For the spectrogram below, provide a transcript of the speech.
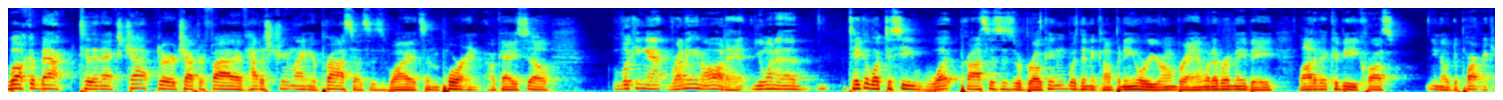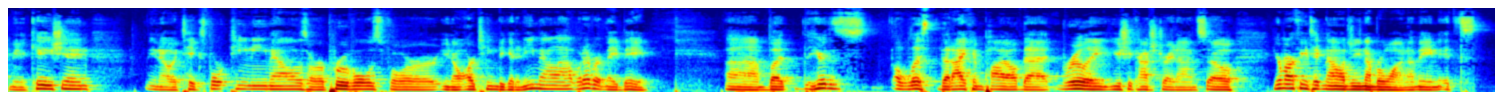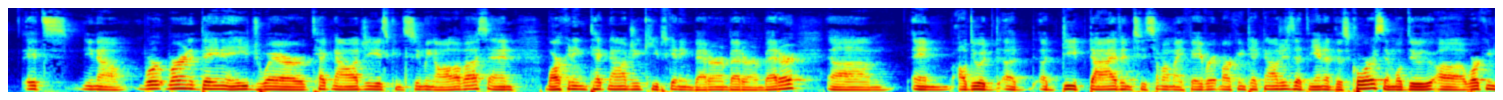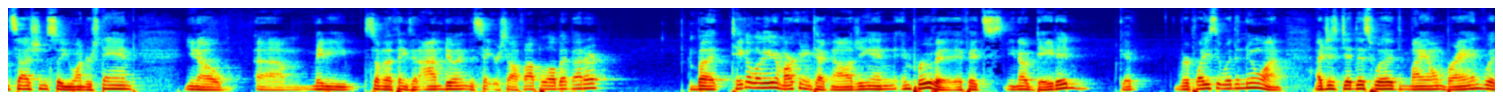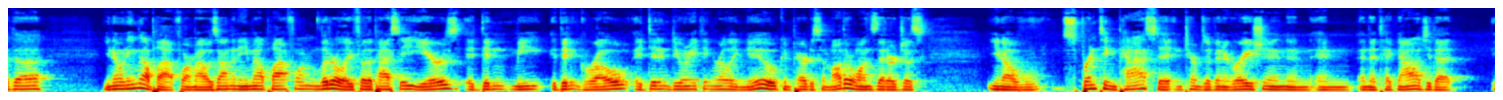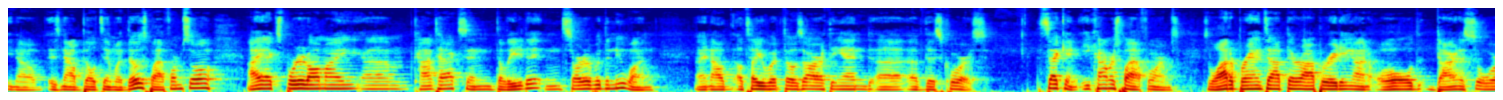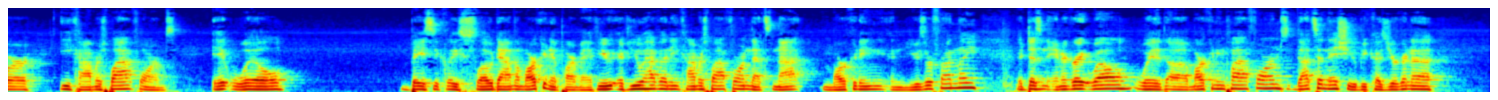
Welcome back to the next chapter, chapter five, how to streamline your processes, why it's important. Okay, so looking at running an audit, you want to take a look to see what processes are broken within a company or your own brand, whatever it may be. A lot of it could be cross, you know, department communication. You know, it takes 14 emails or approvals for, you know, our team to get an email out, whatever it may be. Um, but here's a list that I compiled that really you should concentrate on. So, your marketing technology, number one. I mean, it's it's you know we're we're in a day and age where technology is consuming all of us, and marketing technology keeps getting better and better and better. Um, and I'll do a, a, a, deep dive into some of my favorite marketing technologies at the end of this course, and we'll do a working session so you understand, you know, um, maybe some of the things that I'm doing to set yourself up a little bit better. But take a look at your marketing technology and improve it. If it's you know dated, get replace it with a new one. I just did this with my own brand with a you know an email platform. I was on an email platform literally for the past 8 years. It didn't meet it didn't grow. It didn't do anything really new compared to some other ones that are just you know sprinting past it in terms of integration and and and the technology that you know is now built in with those platforms. So I exported all my um, contacts and deleted it and started with a new one. And I'll, I'll tell you what those are at the end uh, of this course. Second, e-commerce platforms. There's a lot of brands out there operating on old dinosaur e-commerce platforms. It will basically slow down the marketing department. If you if you have an e-commerce platform that's not marketing and user friendly, it doesn't integrate well with uh, marketing platforms. That's an issue because you're gonna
